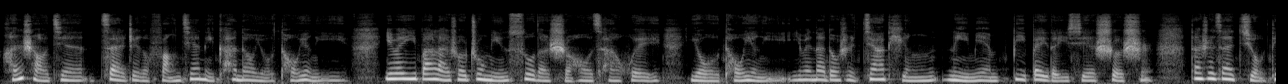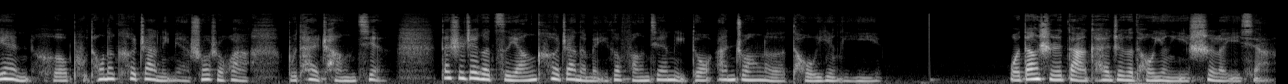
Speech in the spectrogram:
很少见在这个房间里看到有投影仪，因为一般来说住民宿的时候才会有投影仪，因为那都是家庭里面必备的一些设施。但是在酒店和普通的客栈里面，说实话不太常见。但是这个紫阳客栈的每一个房间里都安装了投影仪。我当时打开这个投影仪试了一下，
